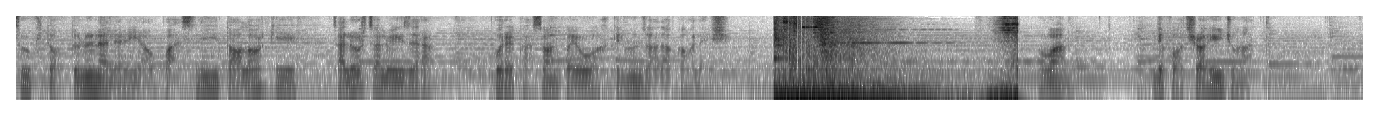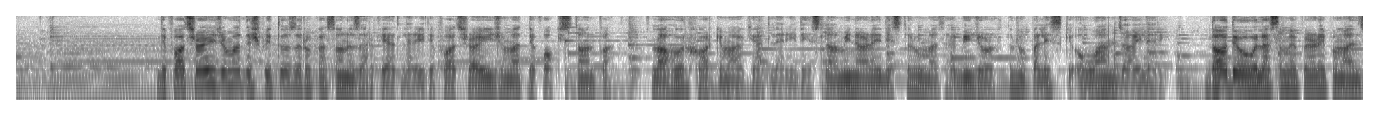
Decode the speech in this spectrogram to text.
څو کتابتونونه لري او په اصلي تالار کې څلور څلوېښت زره پورې کسان په یو وخت کې لمونځ ادا کولی شي. اووم د پادشاهي جومات د پادشاهي جومات د شپېتو زرو کسانو ظرفیت لري. د پادشاهي جومات د پاکستان په پا لاهور ښار کې موقعیت لري. د اسلامي نړۍ د سترو مذهبي جوړښتونو په لیست کې اووم ځای لري. دا د اوولسمې پېړۍ په منځ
